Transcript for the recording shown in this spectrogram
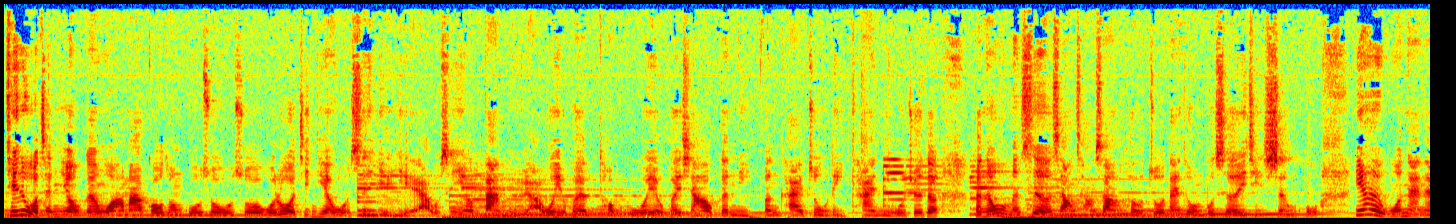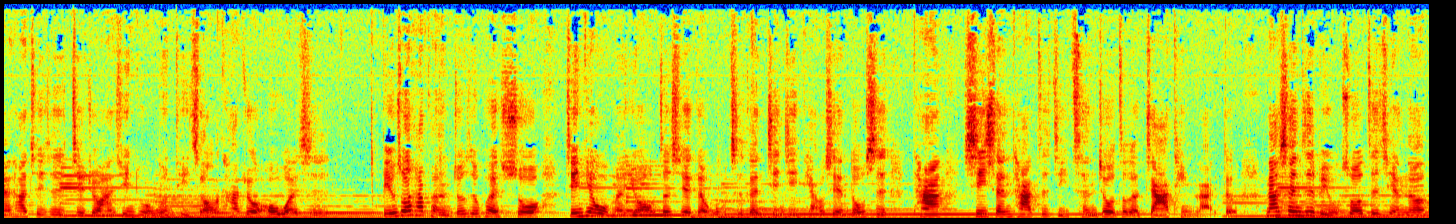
其实我曾经有跟我阿妈沟通过，说，我说我如果今天我是爷爷啊，我是你的伴侣啊，我也会很痛苦，我也会想要跟你分开住，离开你。我觉得可能我们适合商场上合作，但是我们不适合一起生活。因为我奶奶她其实解决完信徒的问题之后，她就 always。比如说，他可能就是会说，今天我们拥有这些的物质跟经济条件，都是他牺牲他自己成就这个家庭来的。那甚至比如说之前呢，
